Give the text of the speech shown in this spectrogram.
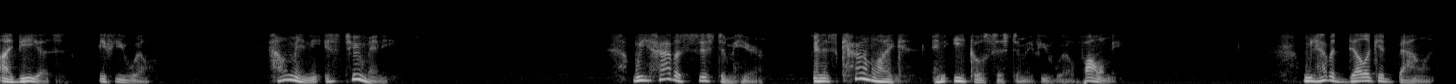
ideas, if you will. How many is too many? We have a system here, and it's kind of like an ecosystem, if you will. Follow me. We have a delicate balance.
